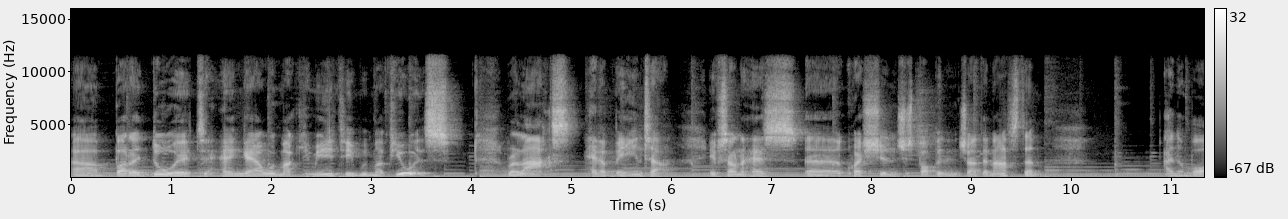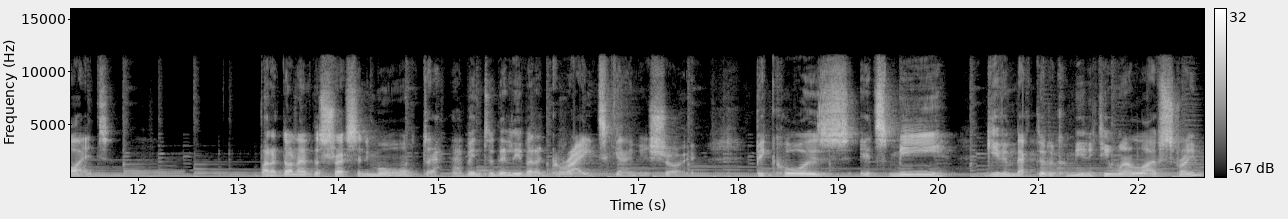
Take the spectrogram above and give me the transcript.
uh, but I do it to hang out with my community, with my viewers relax, have a banter. If someone has uh, a question, just pop in the chat and ask them. I don't. But I don't have the stress anymore to having to deliver a great gaming show because it's me giving back to the community when I live stream.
